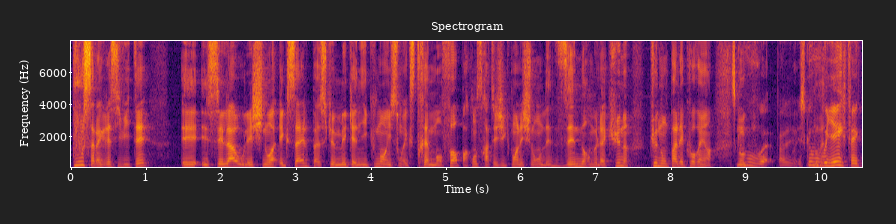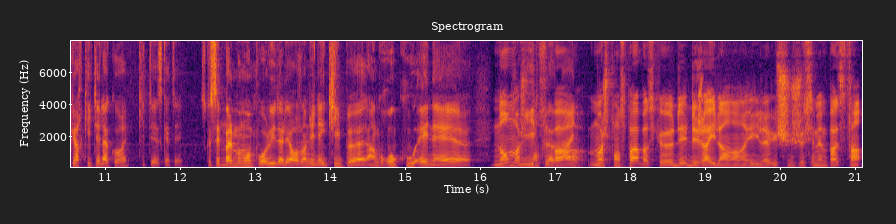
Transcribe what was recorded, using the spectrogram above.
pousse à l'agressivité. Et, et c'est là où les Chinois excellent parce que mécaniquement ils sont extrêmement forts. Par contre, stratégiquement, les Chinois ont des énormes lacunes que n'ont pas les Coréens. Est-ce que, vous. Est-ce que vous voyez Faker quitter la Corée, quitter SKT Est-ce que c'est pas le moment pour lui d'aller rejoindre une équipe, euh, un gros coup NA euh, Non, moi je pense Cloud9. pas. Moi je pense pas parce que dé- déjà il a, un- il a je, je sais même pas. Enfin,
